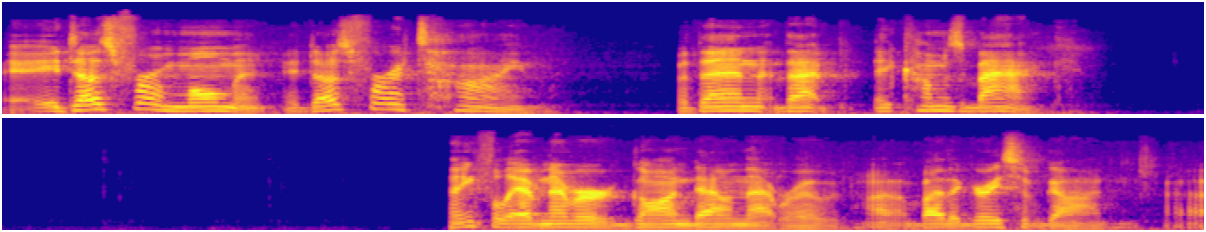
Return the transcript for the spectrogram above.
it does for a moment. It does for a time. But then that it comes back. Thankfully, I've never gone down that road uh, by the grace of God. Uh,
